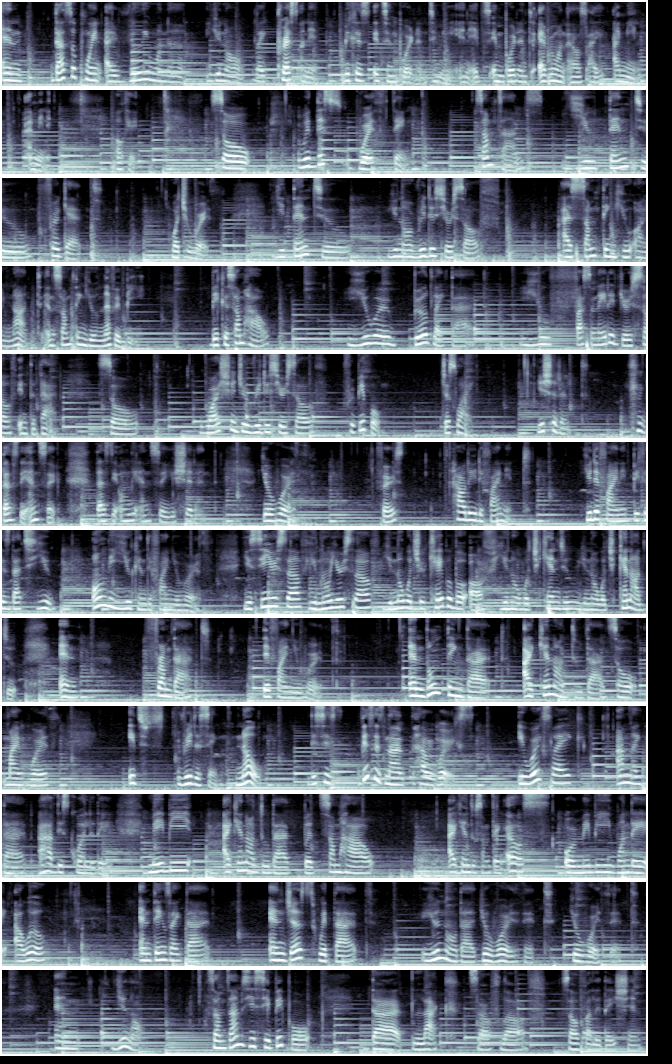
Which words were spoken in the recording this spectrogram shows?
And that's a point I really wanna you know, like press on it because it's important to me and it's important to everyone else. I I mean, I mean it. Okay. So with this worth thing, sometimes you tend to forget what you're worth. You tend to, you know, reduce yourself as something you are not and something you'll never be because somehow you were built like that. You fascinated yourself into that. So, why should you reduce yourself for people? Just why? You shouldn't. That's the answer. That's the only answer you shouldn't. Your worth. First, how do you define it? You define it because that's you. Only you can define your worth. You see yourself, you know yourself, you know what you're capable of, you know what you can do, you know what you cannot do. And from that, define your worth. And don't think that I cannot do that, so my worth it's reducing. No. This is this is not how it works. It works like I'm like that. I have this quality. Maybe I cannot do that, but somehow I can do something else, or maybe one day I will, and things like that. And just with that, you know that you're worth it. You're worth it. And you know, sometimes you see people that lack self love, self validation,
